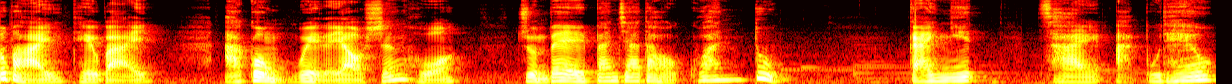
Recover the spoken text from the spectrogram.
跳白跳白，阿贡为了要生活，准备搬家到关渡。该日在阿布头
